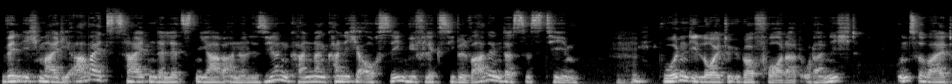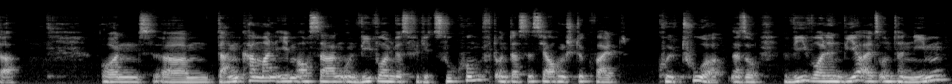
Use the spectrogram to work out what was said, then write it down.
wenn ich mal die Arbeitszeiten der letzten Jahre analysieren kann, dann kann ich ja auch sehen, wie flexibel war denn das System? Mhm. Wurden die Leute überfordert oder nicht? Und so weiter. Und ähm, dann kann man eben auch sagen, und wie wollen wir es für die Zukunft? Und das ist ja auch ein Stück weit Kultur. Also wie wollen wir als Unternehmen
